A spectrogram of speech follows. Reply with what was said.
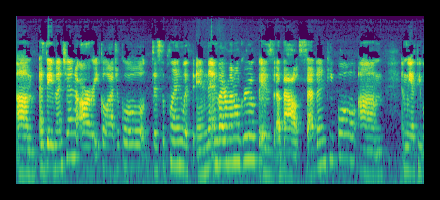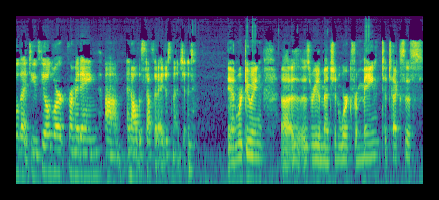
Um, as Dave mentioned, our ecological discipline within the environmental group is about seven people. Um, and we have people that do field work, permitting, um, and all the stuff that I just mentioned. And we're doing, uh, as Rita mentioned, work from Maine to Texas,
